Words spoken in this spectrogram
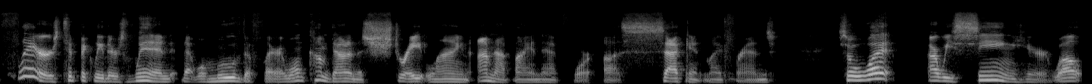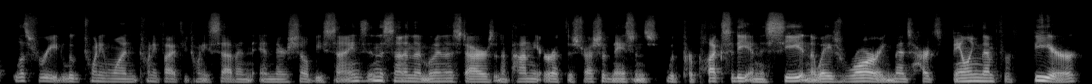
flares typically there's wind that will move the flare. It won't come down in the straight line. I'm not buying that for a second, my friends. So what are we seeing here? Well, let's read Luke 21, 25 through 27. And there shall be signs in the sun and the moon and the stars, and upon the earth the stress of nations with perplexity, and the sea and the waves roaring, men's hearts failing them for fear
